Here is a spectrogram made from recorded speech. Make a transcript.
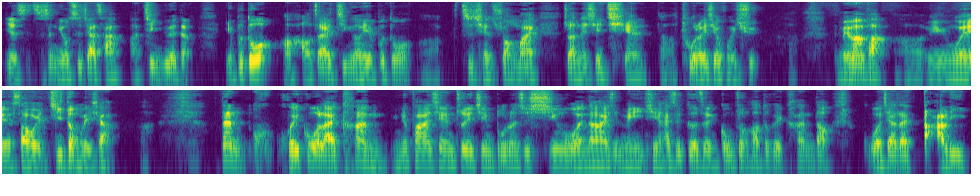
也是只是牛市价差啊，近月的也不多啊，好在金额也不多啊，之前双卖赚了一些钱啊，吐了一些回去啊，没办法啊，因为稍微激动了一下。但回过来看，你就发现最近不论是新闻啊，还是媒体，还是各种公众号，都可以看到国家在大力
